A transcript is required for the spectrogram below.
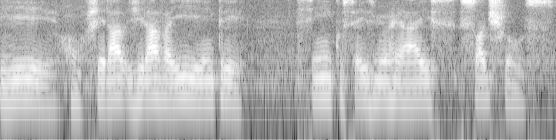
e girava aí entre 5, 6 mil reais só de shows.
